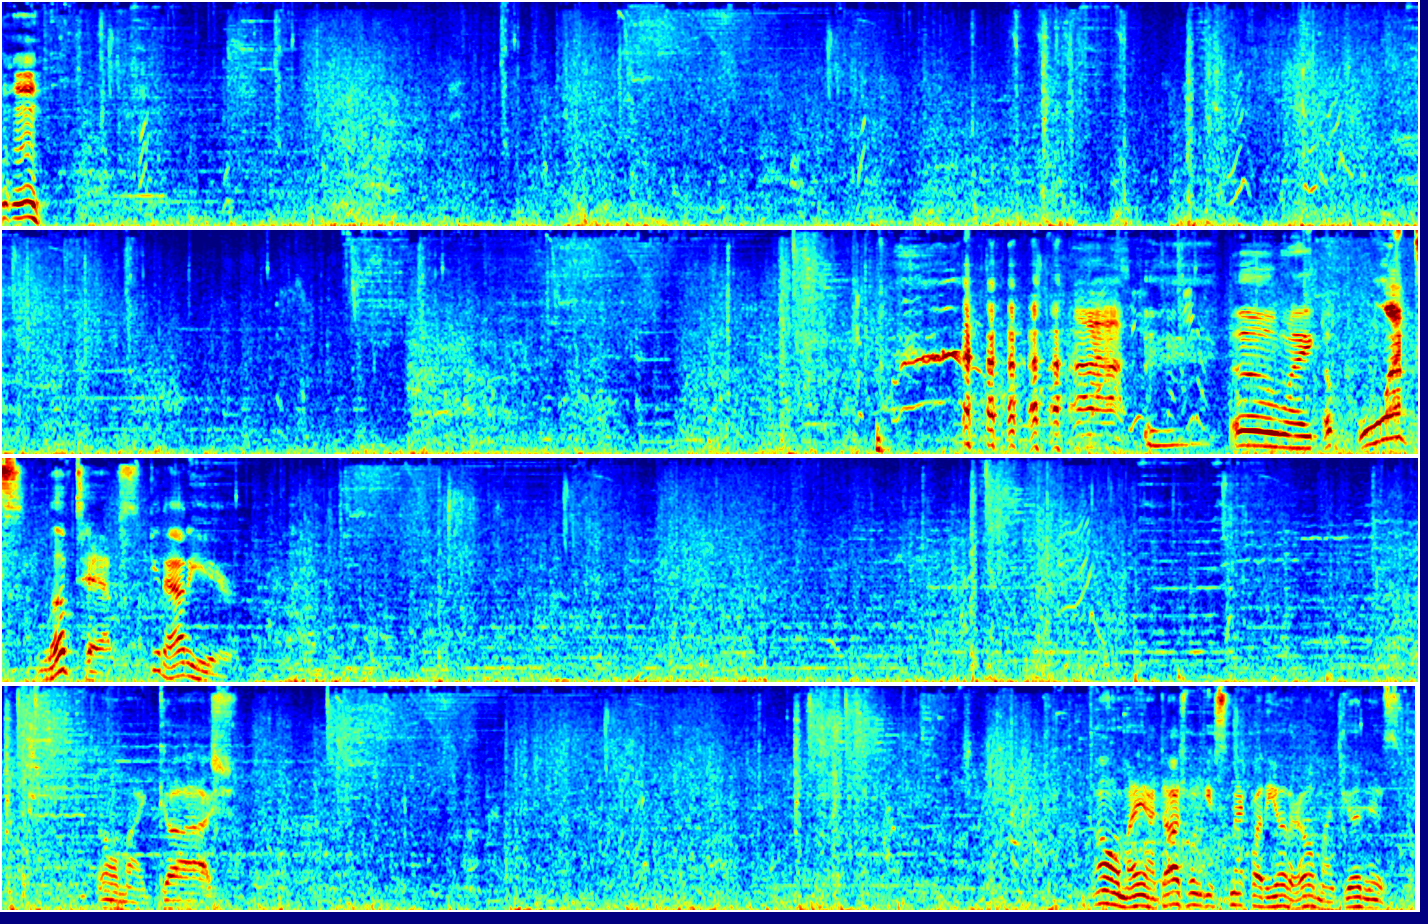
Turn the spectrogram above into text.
Mm-mm. Oh my! Oh, what? Love taps? Get out of here! Oh my gosh! Oh man, I dodged one get smacked by the other. Oh my goodness.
